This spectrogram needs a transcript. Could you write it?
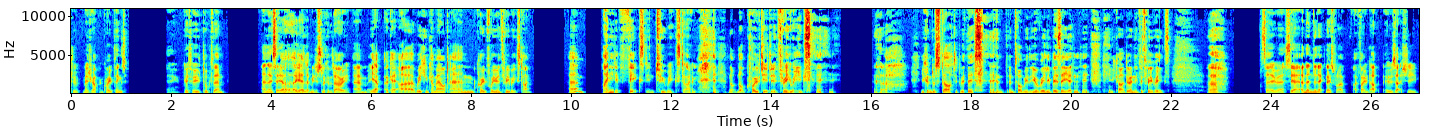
to measure up and quote things. So go through, talk to them. And they say, oh, yeah, let me just look at the diary. Um, yep, okay, uh, we can come out and quote for you in three weeks' time. Um, I need it fixed in two weeks' time, not not quoted in three weeks. oh, you couldn't have started with this and, and, told me that you're really busy and you can't do anything for three weeks. Uh, so, uh, so yeah, and then the next next one I, I phoned up, who's actually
